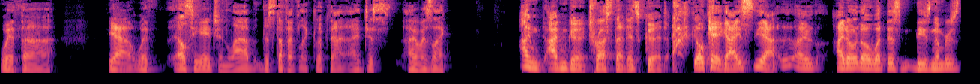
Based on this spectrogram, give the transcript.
with, uh, yeah, with LCH and lab, the stuff I've like looked at, I just I was like, I'm I'm gonna trust that it's good. okay, guys, yeah, I I don't know what this these numbers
